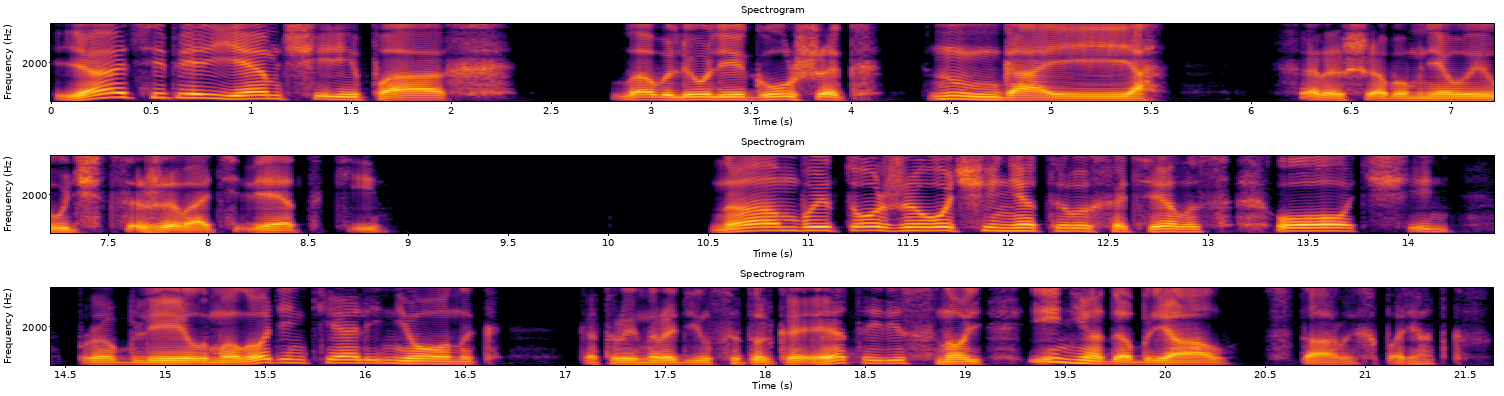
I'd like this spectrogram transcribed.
Я теперь ем черепах, ловлю лягушек, нгая. Хорошо бы мне выучиться жевать ветки. Нам бы тоже очень этого хотелось, очень, — проблеял молоденький олененок, — который народился только этой весной и не одобрял старых порядков.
